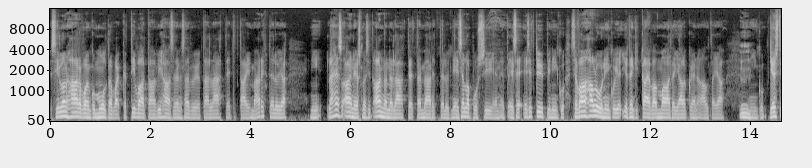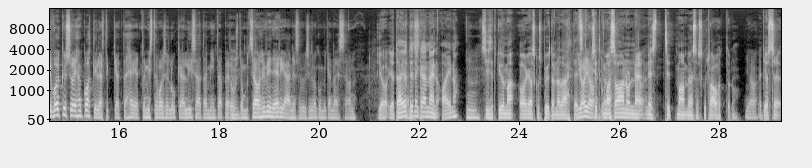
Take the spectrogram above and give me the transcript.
silloin harvoin, kun multa vaikka tivataan vihaisen sävyyn jotain lähteitä tai määrittelyjä, niin lähes aina, jos mä sitten annan ne lähteet tai määrittelyt, niin ei se lopu siihen, että ei se, ei se tyyppi, niin kuin, se vaan haluaa niin kuin jotenkin kaivaa maata jalkojen alta ja Mm. Niin kuin, tietysti voi kysyä ihan kohteliastikin, että hei, että mistä voisi lukea lisää tai mihin tämä perustuu, mm. mutta se on hyvin eri äänesävy silloin kuin mikä näissä on. Joo, ja tämä ei ole tietenkään näin aina. Mm. Siis, että kyllä mä oon joskus pyytänyt lähteet, sitten sit, kun joo, mä oon saanut joo. ne, niin sitten sit mä oon myös joskus rauhoittunut, että jos se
